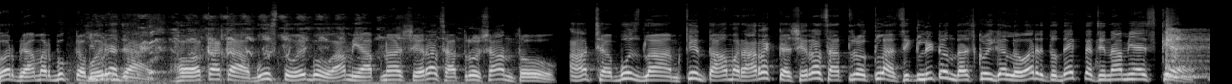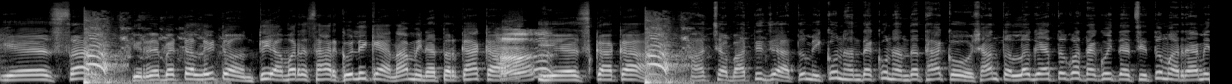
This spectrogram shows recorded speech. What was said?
গর্বে আমার বুকটা ভরে যায়। হ কাকা বুঝতে হইব আমি আপনার সেরা ছাত্র শান্ত আচ্ছা বুঝলাম। কিন্তু আমার আর একটা সেরা ছাত্র ক্লাসিক লিটন দাস কই গেল? আরে তো দেখতেছি না আমি আজকে। ইয়েস স্যার কি রে বেটা লিটন? তুই আমার স্যার কইলি কেন? আমি না তোর কাকা। ইয়েস কাকা। আচ্ছা বাতিজা তুমি কোন হান্দা কোন হান্দা থাকো? শান্ত লগে এত কথা কইতাছি, তোমার আমি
